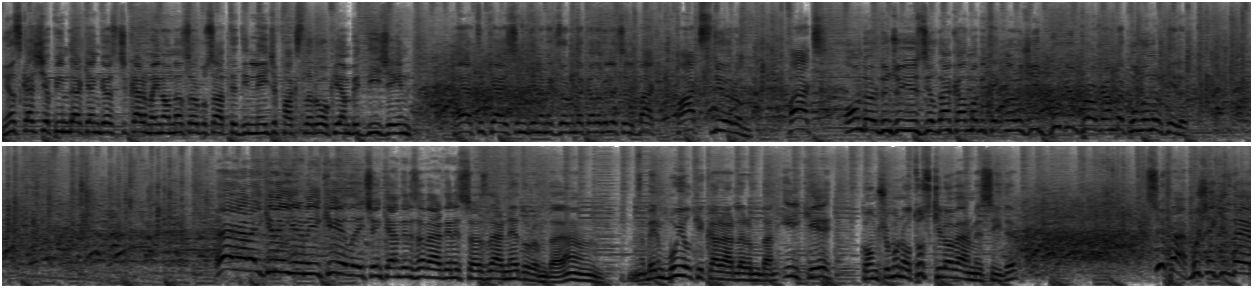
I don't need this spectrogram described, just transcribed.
Yalnız kaç yapayım derken göz çıkarmayın. Ondan sonra bu saatte dinleyici faksları okuyan bir DJ'in hayat hikayesini dinlemek zorunda kalabilirsiniz. Bak fax diyorum. Fax 14. yüzyıldan kalma bir teknolojiyi bugün programda kullanır gelir. Egala 2022 yılı için kendinize verdiğiniz sözler ne durumda? Benim bu yılki kararlarımdan ilki komşumun 30 kilo vermesiydi. Süper. Bu şekilde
